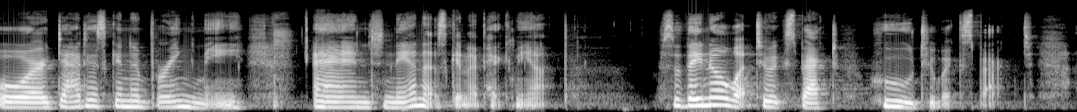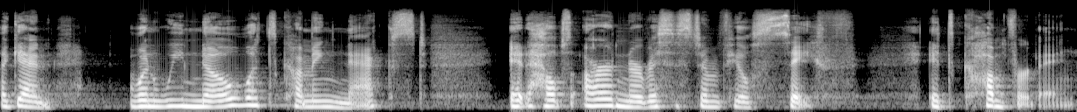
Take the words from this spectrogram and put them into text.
or dad is gonna bring me and nana's gonna pick me up. So they know what to expect, who to expect. Again, when we know what's coming next, it helps our nervous system feel safe. It's comforting.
